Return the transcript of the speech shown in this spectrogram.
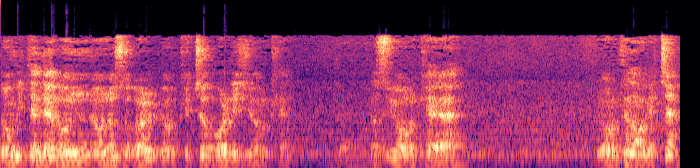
요 밑에 내려온 요 녀석을 요렇게 접어 올리지 요렇게 네. 그래서 요렇게 요렇게 나오겠지?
